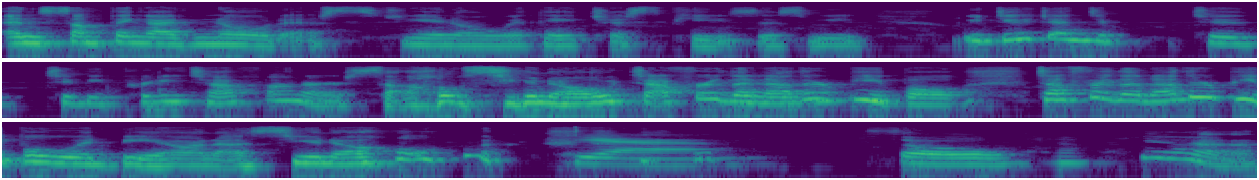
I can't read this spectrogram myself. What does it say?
and something I've noticed, you know, with HSPs is we we do tend to to to be pretty tough on ourselves you know tougher than other people tougher than other people would be on us you know? Yeah. So yeah.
